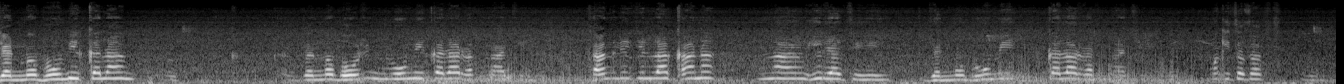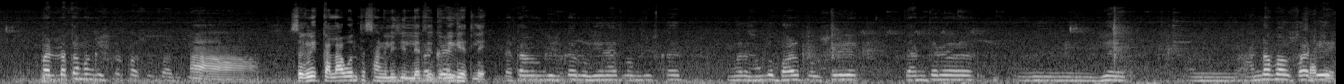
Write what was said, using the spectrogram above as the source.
जन्मभूमी कला जन्मभूमी भूमी कला रत्नाची. सांगली जिल्हा खाना ना हिऱ्याची जन्मभूमी कला रत्नाची. मग इथं लता मंगेशकरपासून सगळे कलावंत सांगली जिल्ह्यातले तुम्ही घेतले. लता मंगेशकर हृदयनाथ मंगेशकर तुम्हाला सांगतो बाळ पोसळे त्यानंतर हे अं, अण्णाभाऊ साठे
